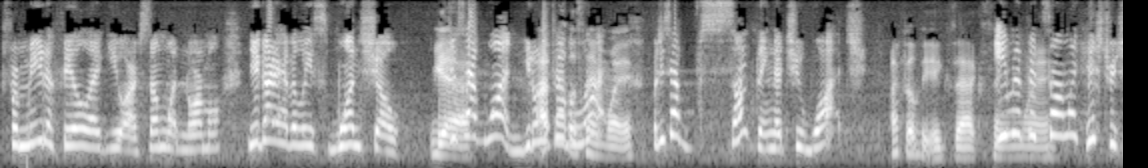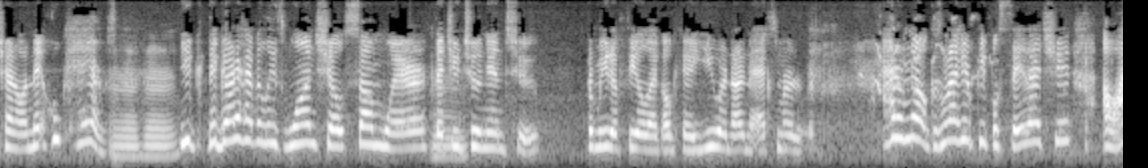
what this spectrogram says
for me to feel like you are somewhat normal, you gotta have at least one show. Yeah. Just have one. You don't I have to have the a same lot, way. but just have something that you watch, I feel the exact same even if way. it's on like History Channel. And they, who cares? Mm-hmm. You they gotta have at least one show somewhere that you Mhm. tune into. for me to feel like okay, you are not an ex murderer. I don't know, because when I hear people say that shit, oh, I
